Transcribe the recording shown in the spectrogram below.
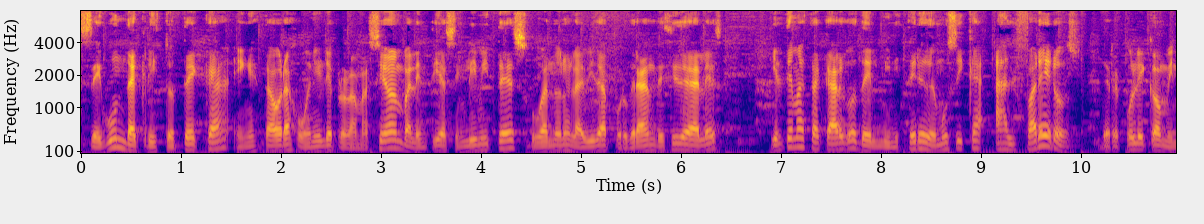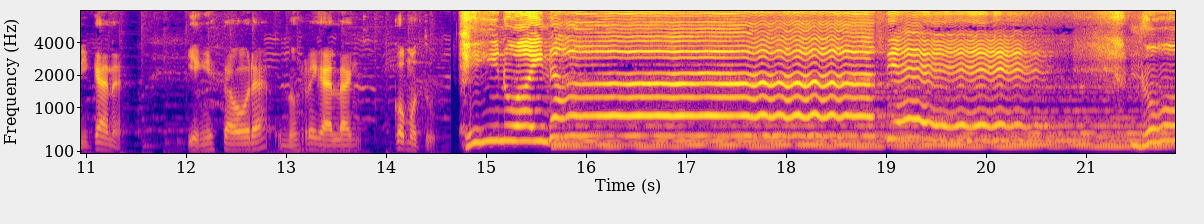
segunda Cristoteca en esta hora juvenil de programación, Valentía sin Límites, jugándonos la vida por grandes ideales. Y el tema está a cargo del Ministerio de Música Alfareros de República Dominicana. Y en esta hora nos regalan Como tú. Y no hay nadie, no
